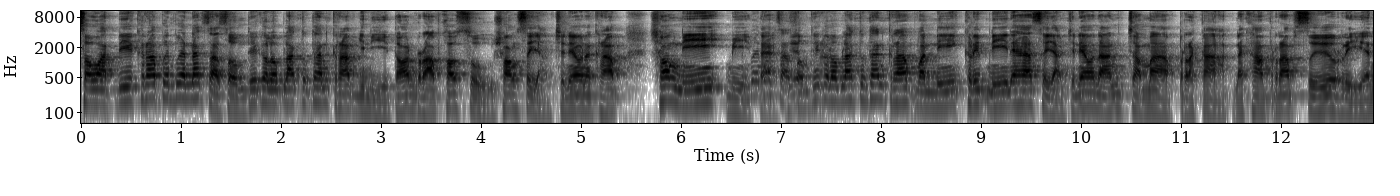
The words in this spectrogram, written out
สวัสดีครับเพื่อนๆนักสะสมที่เคารพรักทุกท่านครับ ยินดีต้อนรับเข้าสู่ช่องสยามชาแนลนะครับช่องนี้มีแต่นักสะสมที่เคารพรักทุกท่านครับ วันนี้คลิปนี้นะฮะสยามชาแนลนั้นจะมาประกาศนะครับรับซื้อเหรียญ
